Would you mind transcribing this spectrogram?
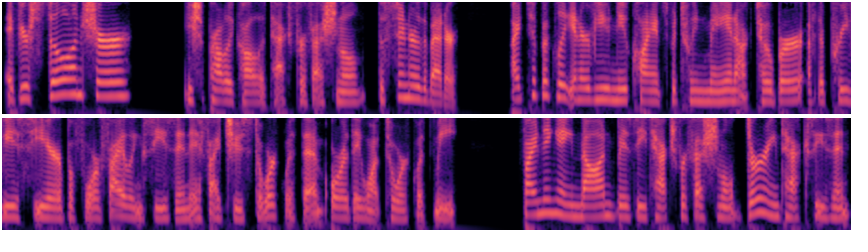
If you're still unsure, you should probably call a tax professional. The sooner the better. I typically interview new clients between May and October of the previous year before filing season if I choose to work with them or they want to work with me. Finding a non busy tax professional during tax season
